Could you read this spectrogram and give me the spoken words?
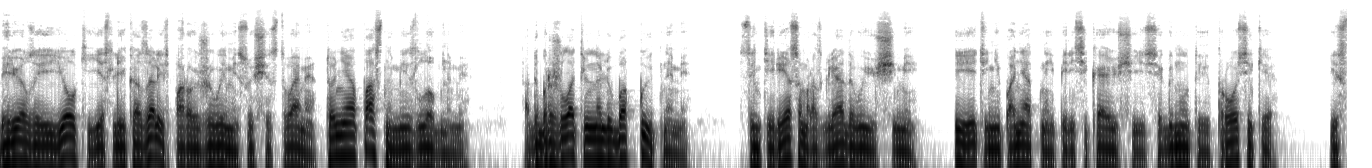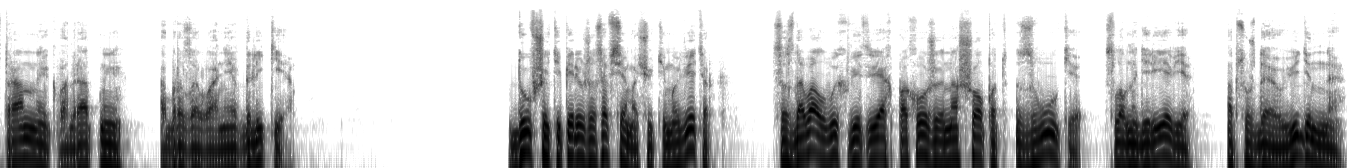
Березы и елки, если и казались порой живыми существами, то не опасными и злобными, а доброжелательно любопытными, с интересом разглядывающими и эти непонятные пересекающиеся гнутые просеки, и странные квадратные образования вдалеке. Дувший теперь уже совсем ощутимый ветер создавал в их ветвях похожие на шепот звуки, словно деревья, обсуждая увиденное,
